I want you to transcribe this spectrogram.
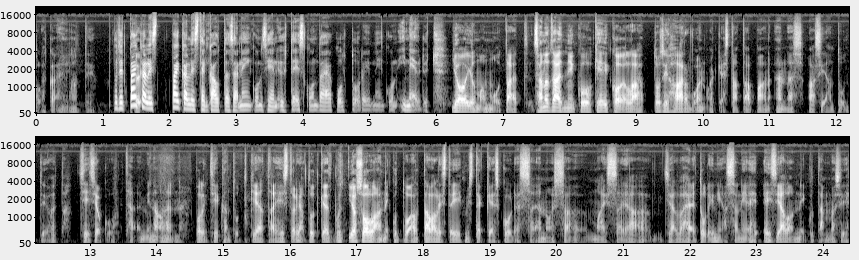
ollenkaan englantia. Mutta paikallis, paikallisten kautta sä niin kun siihen yhteiskuntaan ja kulttuuriin niin kun imeydyt. Joo, ilman muuta. Et sanotaan, että niinku keikoilla tosi harvoin oikeastaan tapaan NS-asiantuntijoita. Siis joku, että minä olen politiikan tutkija tai historian tutkija. Jos ollaan niinku tuolla tavallisten ihmisten keskuudessa ja noissa maissa ja siellä vähän etulinjassa, niin ei, ei siellä ole niinku tämmöisiä.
